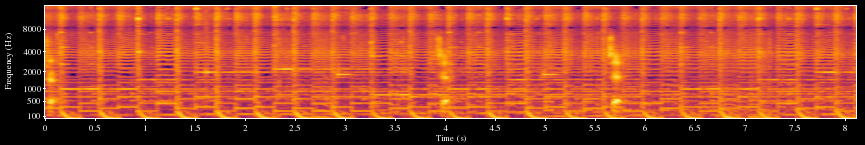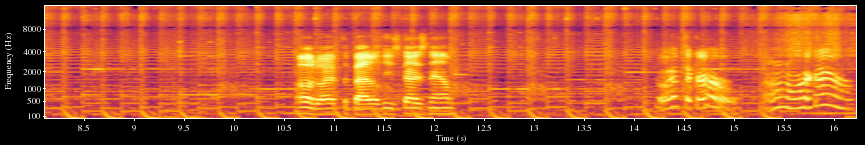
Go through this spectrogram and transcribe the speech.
Sure. Sit. Sit. Oh, do I have to battle these guys now? Do I have to go. I don't know where to go.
